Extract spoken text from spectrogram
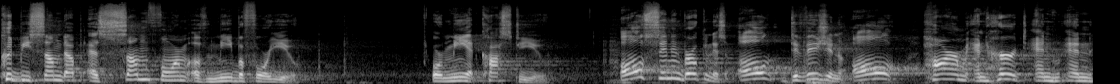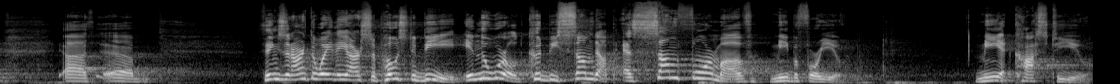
could be summed up as some form of me before you, or me at cost to you. All sin and brokenness, all division, all harm and hurt and, and uh, uh, things that aren't the way they are supposed to be in the world could be summed up as some form of me before you, me at cost to you.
